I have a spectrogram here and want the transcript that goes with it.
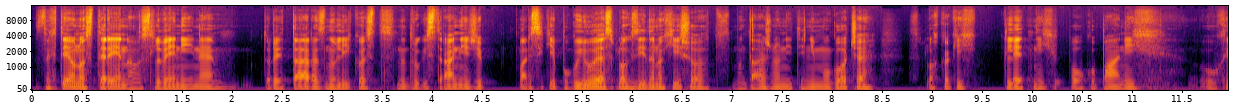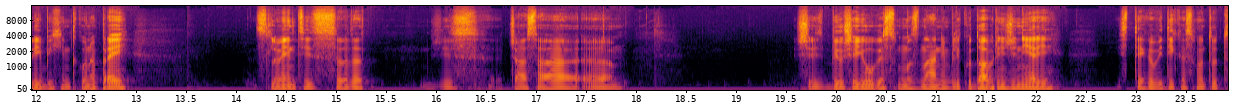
zahtevnost terena v Sloveniji, ne, torej ta raznolikost na drugi strani že marsikje pogojuje, sploh zidano hišo, montažno niti ni mogoče, sploh kakih kletnih, polkopanih v hribih in tako naprej. Slovenci, seveda, že iz časa, uh, še iz bivše juge, smo znani bili kot dobri inženirji. Iz tega vidika smo tudi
